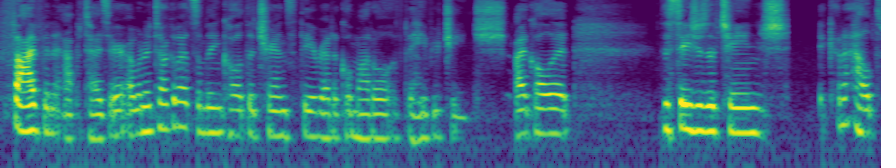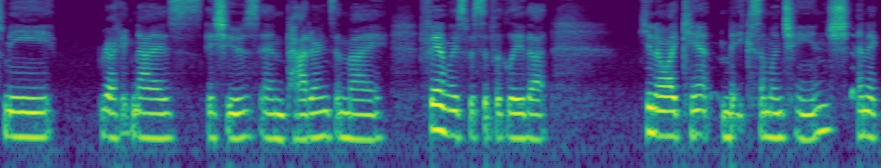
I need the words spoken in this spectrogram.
5-minute appetizer, I want to talk about something called the trans theoretical model of behavior change. I call it the stages of change. It kind of helped me recognize issues and patterns in my family specifically that you know, I can't make someone change. And it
